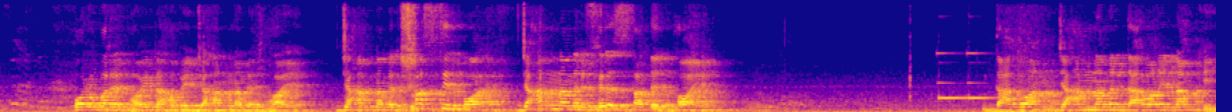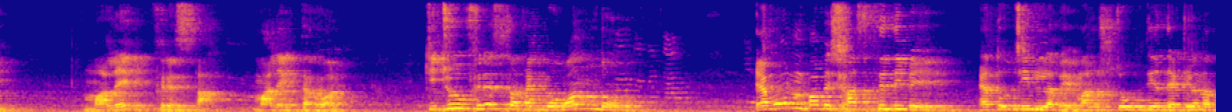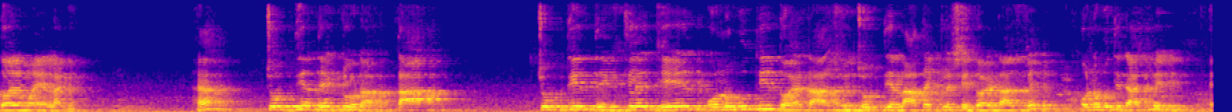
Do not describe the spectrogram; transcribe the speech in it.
পরপারের ভয়টা হবে জাহান নামের ভয় জাহান নামের শাস্তির ভয় জাহান নামের ফেরেস্তাদের ভয়। দারওয়ান জাহান নামের দারওয়ানের নাম কি? মালেক ফেরেস্তা মালেক দারওয়ান। কিছু ফেরেস্তা থাকবে অন্ধ। এমনভাবে শাস্তি দিবে, এত চিল্লাবে, মানুষ চোখ দিয়ে দেখলে না দয়া মায়া লাগে। হ্যাঁ? চোখ দিয়ে দেখল না, তার চোখ দিয়ে দেখলে যে অনুভূতি দয়াটা আসবে, চোখ দিয়ে না দেখলে সেই দয়াটা আসবে, অনুভূতিটা আসবে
